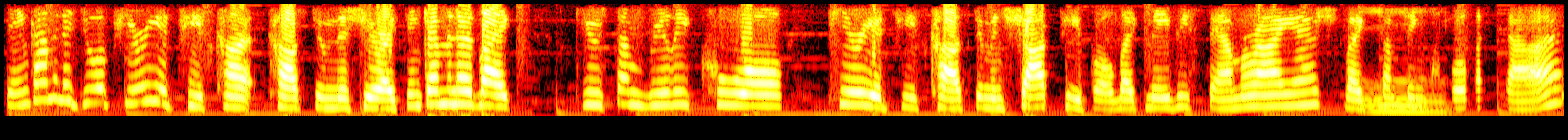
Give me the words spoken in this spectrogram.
think I'm going to do a period piece co- costume this year. I think I'm going to like do some really cool period piece costume and shock people, like maybe samurai-ish, like something cool like that.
